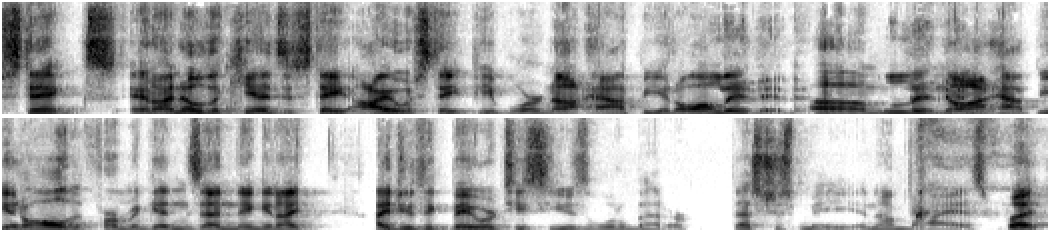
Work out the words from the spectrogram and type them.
stinks." And I know the Kansas State, Iowa State people are not happy at all. Livid. Um, Livid. Not happy at all that Farmageddon's ending. And I I do think Baylor TCU is a little better. That's just me, and I'm biased. But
